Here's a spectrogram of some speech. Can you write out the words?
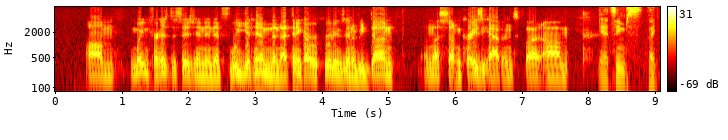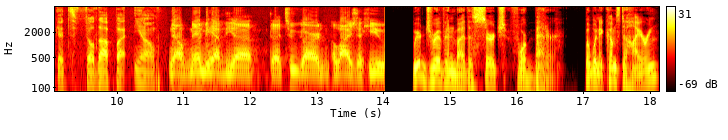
Um, I'm waiting for his decision, and if we get him, then I think our recruiting is going to be done, unless something crazy happens. But um, Yeah, it seems like it's filled up, but you know, now, man, we have the uh, the two guard Elijah Hughes. We're driven by the search for better. But when it comes to hiring,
